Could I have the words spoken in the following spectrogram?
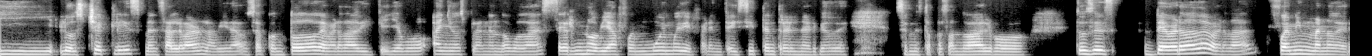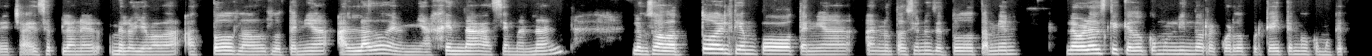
y los checklists me salvaron la vida, o sea, con todo de verdad y que llevo años planeando bodas, ser novia fue muy, muy diferente y sí te entra el nervio de se me está pasando algo. Entonces, de verdad, de verdad, fue mi mano derecha. Ese planner me lo llevaba a todos lados, lo tenía al lado de mi agenda semanal, lo usaba todo el tiempo, tenía anotaciones de todo. También, la verdad es que quedó como un lindo recuerdo porque ahí tengo como que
